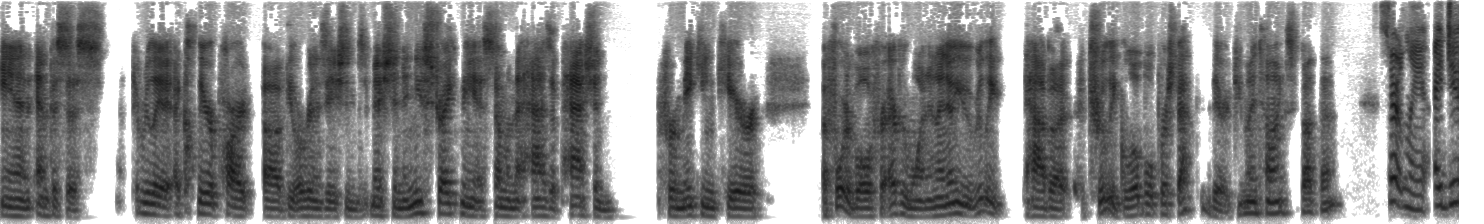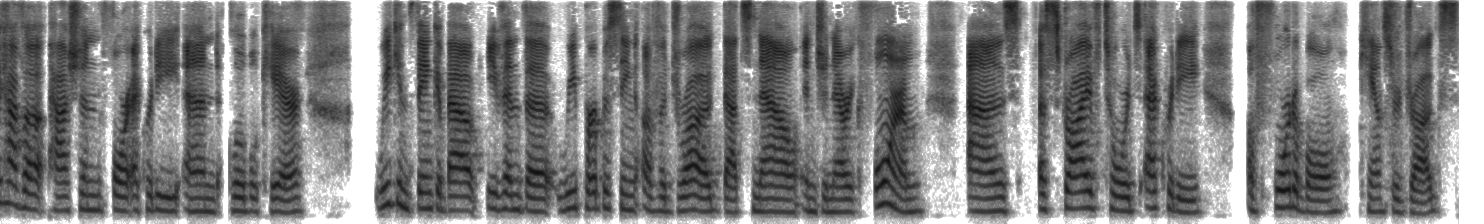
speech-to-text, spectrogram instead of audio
and emphasis really a, a clear part of the organization's mission. And you strike me as someone that has a passion for making care affordable for everyone. And I know you really have a, a truly global perspective there. Do you mind telling us about that? Certainly. I do have a passion for equity and global care. We can think about even the repurposing of a drug that's now in generic form as a strive towards equity, affordable cancer drugs.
